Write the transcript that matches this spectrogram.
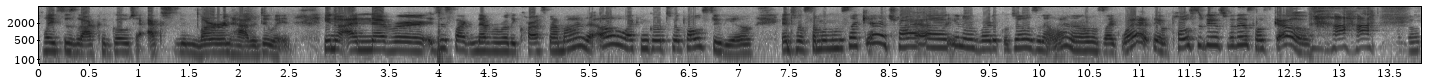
places that I could go to actually learn how to do it. You know, I never, it just like never really crossed my mind that, oh, I can go to a pole studio until someone was like, yeah, try, uh, you know, Vertical Joe's in Atlanta. I was like, what? They have pole studios for this? Let's go.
